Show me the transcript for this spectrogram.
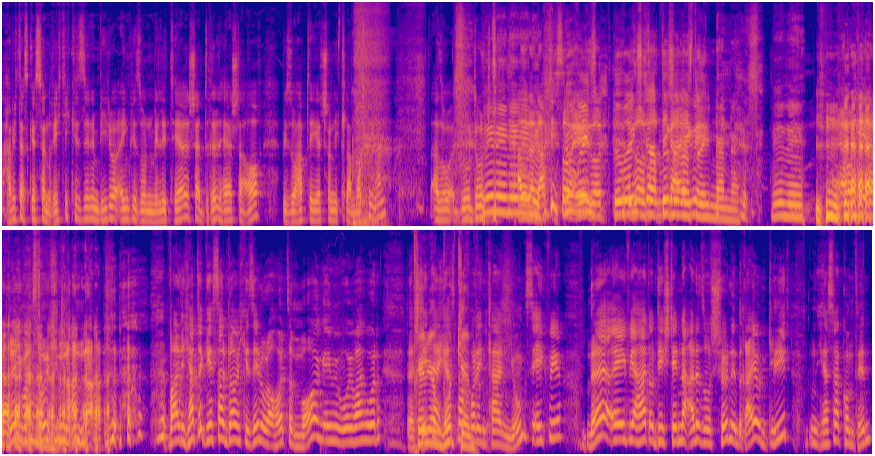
Habe ich das gestern richtig gesehen im Video? Irgendwie so ein militärischer Drill herrscht da auch. Wieso habt ihr jetzt schon die Klamotten an? Also du, du, Nee, nee, nee, also da dachte ich so, du ey, bringst, so, du bringst so, so gerade ein Dinger was durcheinander. Nee, nee. Ja, okay, dann bring ich was durcheinander. Weil ich hatte gestern, glaube ich, gesehen oder heute Morgen irgendwie, wo ich wach wurde, da steht Premium da Jasper Bootcamp. vor den kleinen Jungs irgendwie, ne, irgendwie halt, und die stehen da alle so schön in Reihe und Glied. Und Jasper kommt hin.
